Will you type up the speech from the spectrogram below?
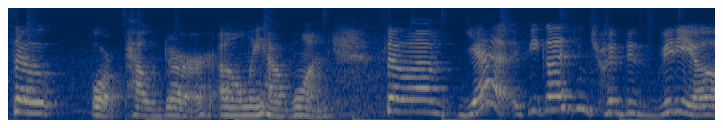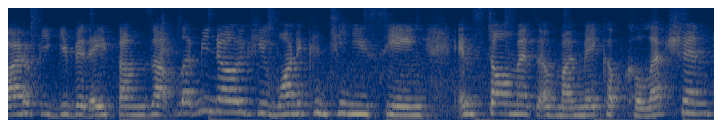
So or powder. I only have one. So um yeah if you guys enjoyed this video i hope you give it a thumbs up. Let me know if you want to continue seeing installments of my makeup collection.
